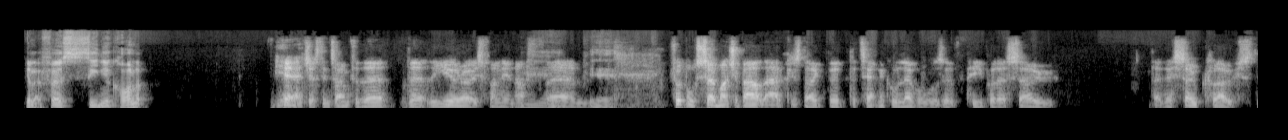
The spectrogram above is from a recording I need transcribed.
your like first senior call up? Yeah, just in time for the the, the Euros. Funny enough, yeah, um, yeah. football's so much about that because like the, the technical levels of people are so like, they're so close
